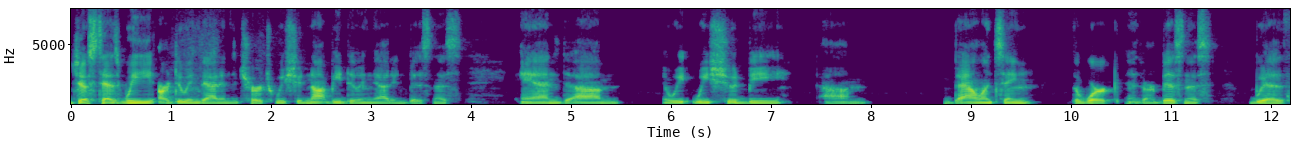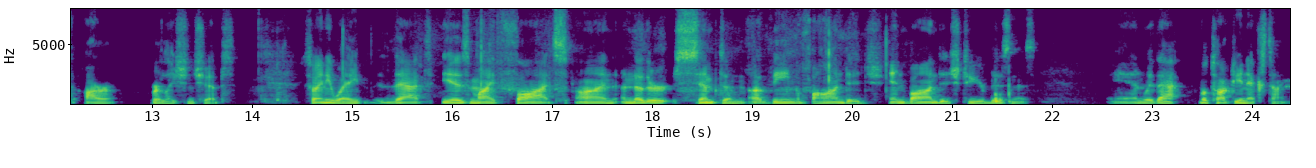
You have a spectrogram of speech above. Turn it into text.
just as we are doing that in the church we should not be doing that in business and um, we we should be um, balancing the work and our business with our relationships. So, anyway, that is my thoughts on another symptom of being bondage in bondage to your business. And with that, we'll talk to you next time.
